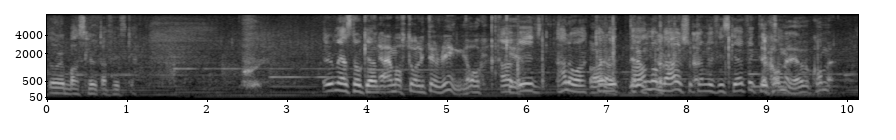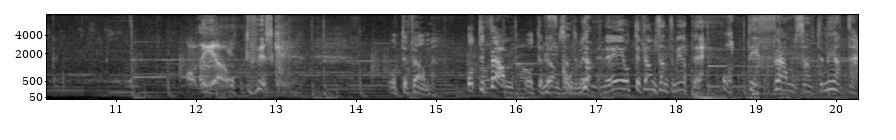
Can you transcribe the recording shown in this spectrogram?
då är det bara att sluta fiska. Är du med Snoken? Jag måste ha en liten ring. Och... Ja, vi, hallå, kan Ja, ja. vi ta hand om det här så kan vi fiska effektivt Jag kommer, jag kommer. Ja, det är 80-fisk. 85. 85? 85 Du skojar centimeter. med Nej, 85 centimeter. 85 centimeter.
